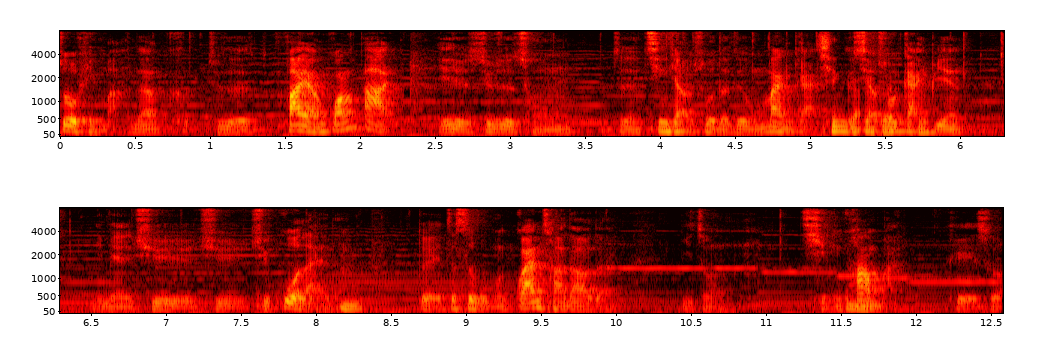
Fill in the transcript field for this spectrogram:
作品嘛，那可就是发扬光大，也有就是从这种轻小说的这种漫改轻小说改编里面去去去过来的，嗯。对，这是我们观察到的一种情况吧。可以说，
